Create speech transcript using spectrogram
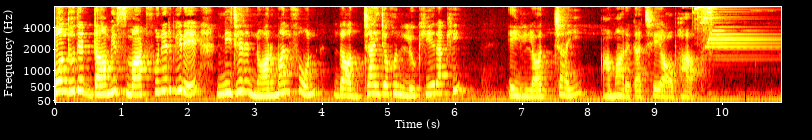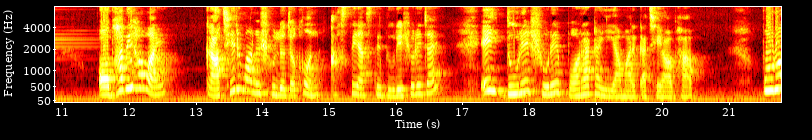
বন্ধুদের দামি স্মার্টফোনের ভিড়ে নিজের নর্মাল ফোন লজ্জায় যখন লুকিয়ে রাখি, এই লজ্জাই আমার কাছে অভাব। অভাবী হওয়ায় কাছের মানুষগুলো যখন আস্তে আস্তে দূরে সরে যায়, এই দূরে সরে পড়াটাই আমার কাছে অভাব। পুরো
